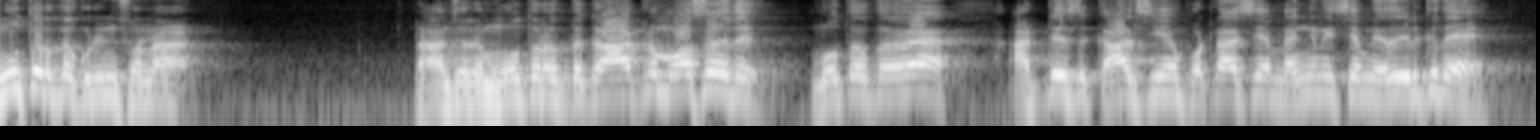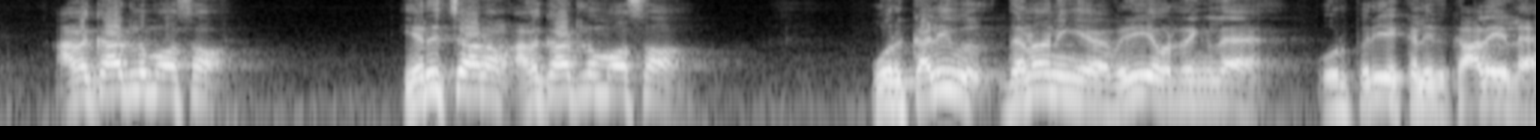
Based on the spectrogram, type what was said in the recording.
மூத்திரத்தை குடின்னு சொன்னான் நான் சொன்னேன் மூத்திரத்தை காட்டிலும் மோசம் இது. மூத்திரத்தை at least calcium potassium magnesium எது இருக்குதே. அதை காட்டிலும் மோசம். எரிச்சாணம் அதை காட்டிலும் மோசம். ஒரு கழிவு தினம் நீங்கள் வெளியே வர்றீங்களே ஒரு பெரிய கழிவு காலையில்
